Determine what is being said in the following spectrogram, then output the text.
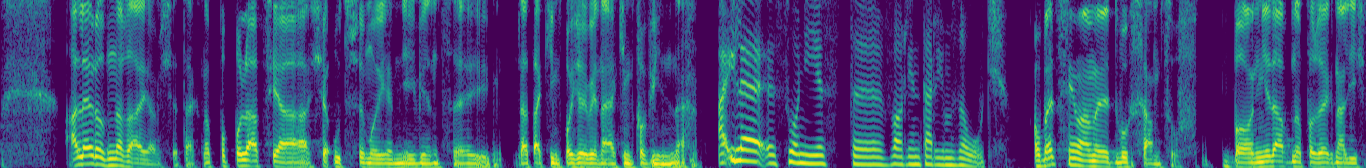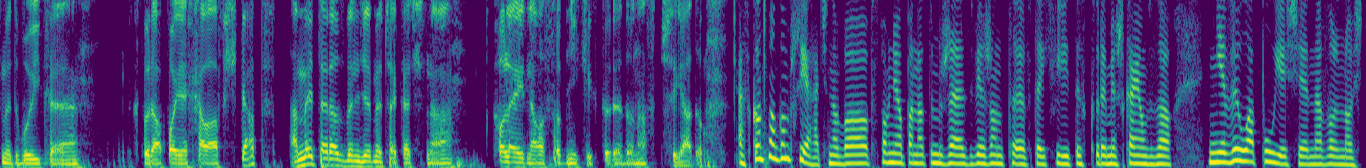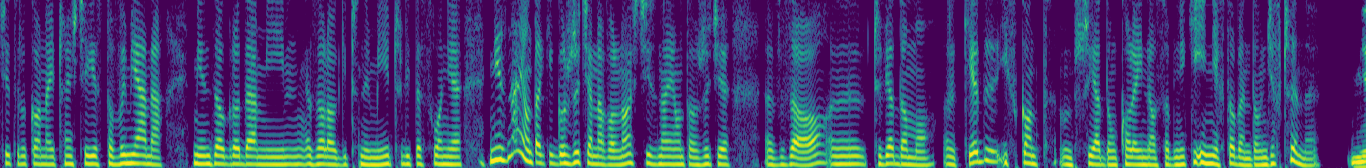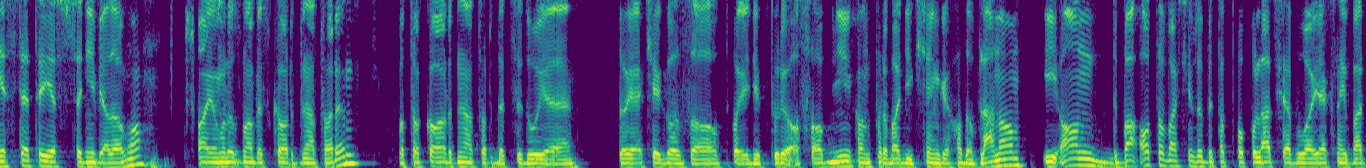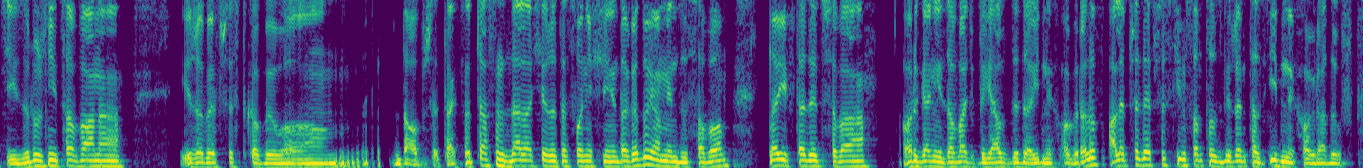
Ale rozmnażają się, tak. No, populacja się utrzymuje mniej więcej na takim poziomie, na jakim powinna. A ile słoni jest e, w Orientarium Zołódź? Obecnie mamy dwóch samców, bo niedawno pożegnaliśmy dwójkę która pojechała w świat, a my teraz będziemy czekać na kolejne osobniki, które do nas przyjadą. A skąd mogą przyjechać? No bo wspomniał pan o tym, że zwierząt w tej chwili, tych, które mieszkają w zoo, nie wyłapuje się na wolności, tylko najczęściej jest to wymiana między ogrodami zoologicznymi, czyli te słonie nie znają takiego życia na wolności, znają to życie w zoo. Y, czy wiadomo y, kiedy i skąd przyjadą kolejne osobniki i niech to będą dziewczyny? Niestety jeszcze nie wiadomo. Trwają rozmowy z koordynatorem bo to koordynator decyduje do jakiego zoo pojedzie który osobnik. On prowadzi księgę hodowlaną i on dba o to właśnie, żeby ta populacja była jak najbardziej zróżnicowana i żeby wszystko było dobrze. Tak? No czasem zdarza się, że te słonie się nie dogadują między sobą, no i wtedy trzeba organizować wyjazdy do innych ogrodów, ale przede wszystkim są to zwierzęta z innych ogrodów,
